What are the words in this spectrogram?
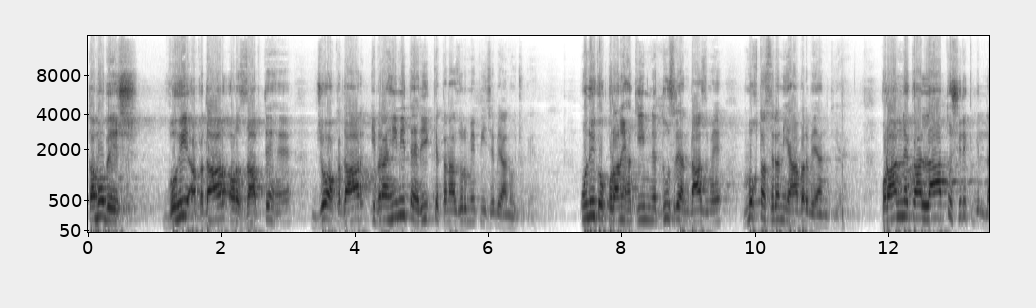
کم و بیش وہی اقدار اور ضابطے ہیں جو اقدار ابراہیمی تحریک کے تناظر میں پیچھے بیان ہو چکے ہیں۔ انہیں کو قرآن حکیم نے دوسرے انداز میں مختصراً یہاں پر بیان کیا ہے۔ قرآن نے کہا، لا تشرک بلّہ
